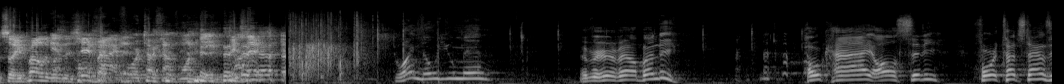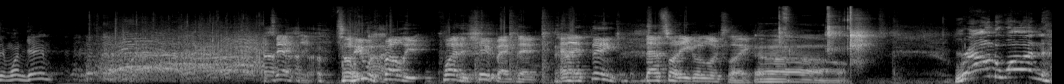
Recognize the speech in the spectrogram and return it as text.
So he probably was in full shape back five, four touchdowns, one game. Exactly. Do I know you, man? Ever hear of Al Bundy? Polk High, all city, four touchdowns in one game. Exactly. So he was probably quite in shape back then, and I think that's what Igor looks like. Oh. Round one!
